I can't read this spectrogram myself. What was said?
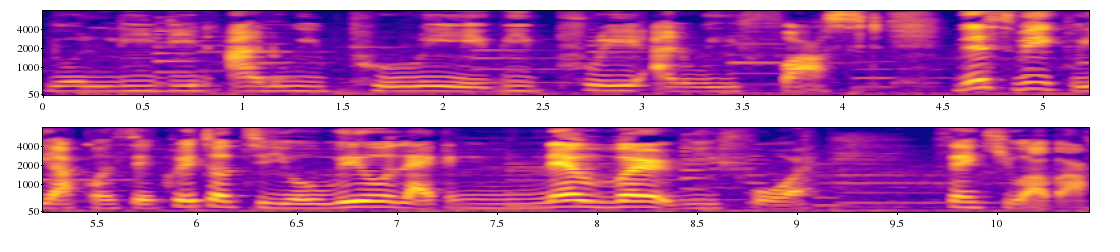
your leading, and we pray. We pray and we fast. This week, we are consecrated to your will like never before. Thank you, Abba.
